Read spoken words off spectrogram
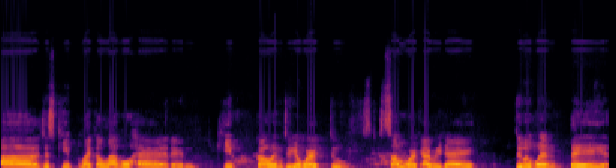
uh, just keep like a level head and keep going, do your work, do some work every day do it when they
